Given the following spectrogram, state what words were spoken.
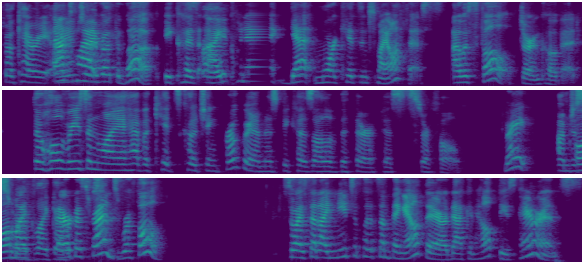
So Carrie, that's I why I wrote the book because right? I couldn't get more kids into my office. I was full during COVID. The whole reason why I have a kids coaching program is because all of the therapists are full. Right. I'm just all my like therapist a- friends were full. So I said I need to put something out there that can help these parents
